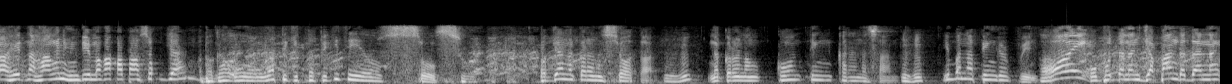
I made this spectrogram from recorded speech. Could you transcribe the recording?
Kahit na hangin, hindi makakapasok dyan. Abaga, oo nga, pikit na pikit eh. Oh. Soup. Soup. Pag yan nagkaroon ng syota, Mhm. nagkaroon ng konting karanasan, Mhm. iba na fingerprint. Hoy! Pupunta ng Japan, dadaan ng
